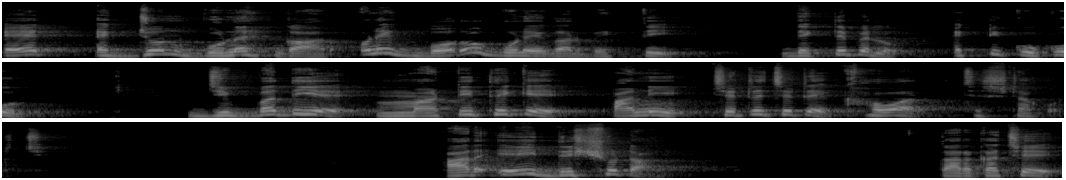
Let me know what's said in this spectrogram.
এক, একজন গুনেহগার অনেক বড় গুণেগার ব্যক্তি। দেখতে পেল একটি কুকুর। জিব্বা দিয়ে মাটি থেকে পানি চেটে চেটে খাওয়ার চেষ্টা করছে। আর এই দৃশ্যটা তার কাছে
